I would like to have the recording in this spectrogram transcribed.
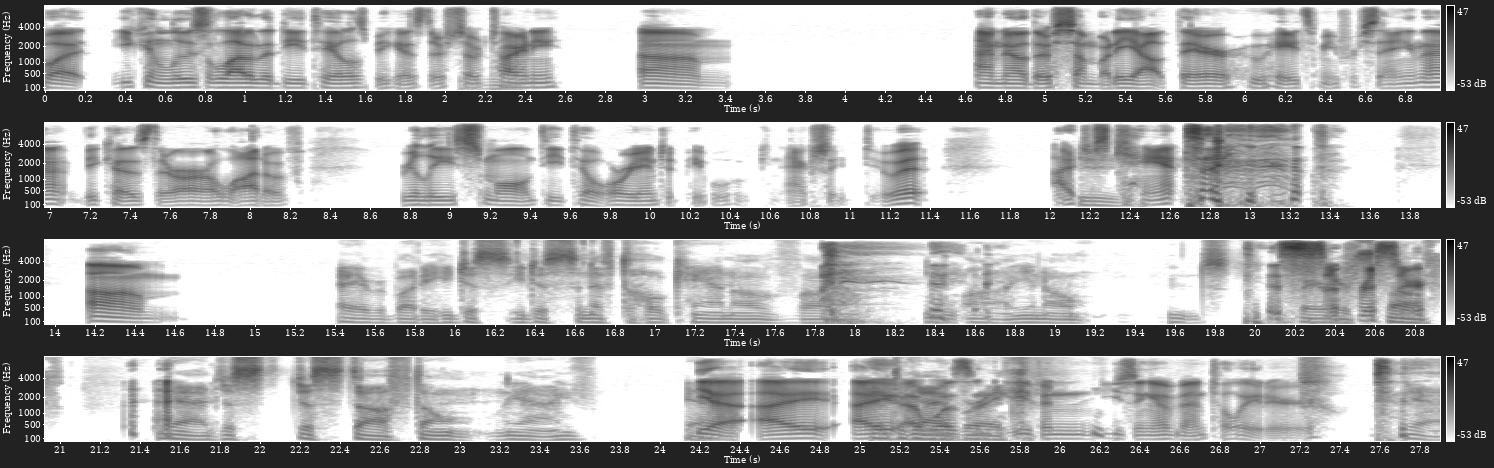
but you can lose a lot of the details because they're so Mhm. tiny. Um, I know there's somebody out there who hates me for saying that because there are a lot of really small detail oriented people who can actually do it. I just Mm. can't. um, Hey, everybody! He just he just sniffed a whole can of uh, uh you know Surfacer. stuff. Yeah, just just stuff. Don't yeah he's- yeah, I I, I wasn't even using a ventilator. yeah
